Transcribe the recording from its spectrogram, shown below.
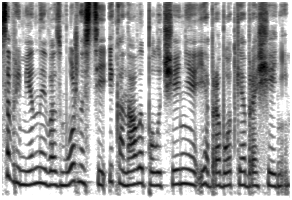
современные возможности и каналы получения и обработки обращений.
